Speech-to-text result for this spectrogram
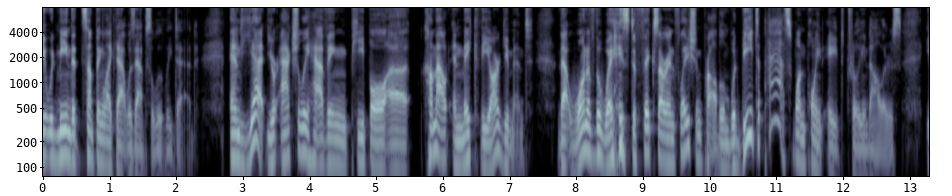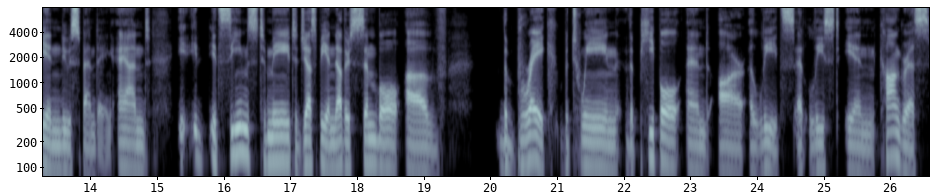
it would mean that something like that was absolutely dead. And yet, you're actually having people uh, come out and make the argument that one of the ways to fix our inflation problem would be to pass $1.8 trillion in new spending. And it, it seems to me to just be another symbol of the break between the people and our elites, at least in Congress,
